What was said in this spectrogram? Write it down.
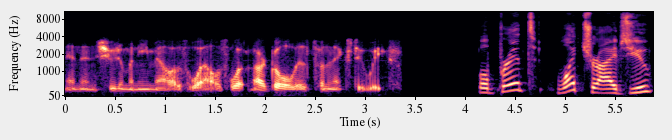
and then shoot them an email as well. Is what our goal is for the next two weeks. Well, Brent, what drives you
